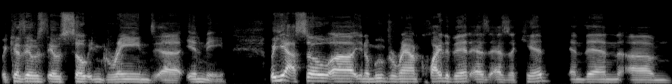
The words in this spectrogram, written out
because it was it was so ingrained uh, in me. But yeah so uh, you know moved around quite a bit as as a kid and then um,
